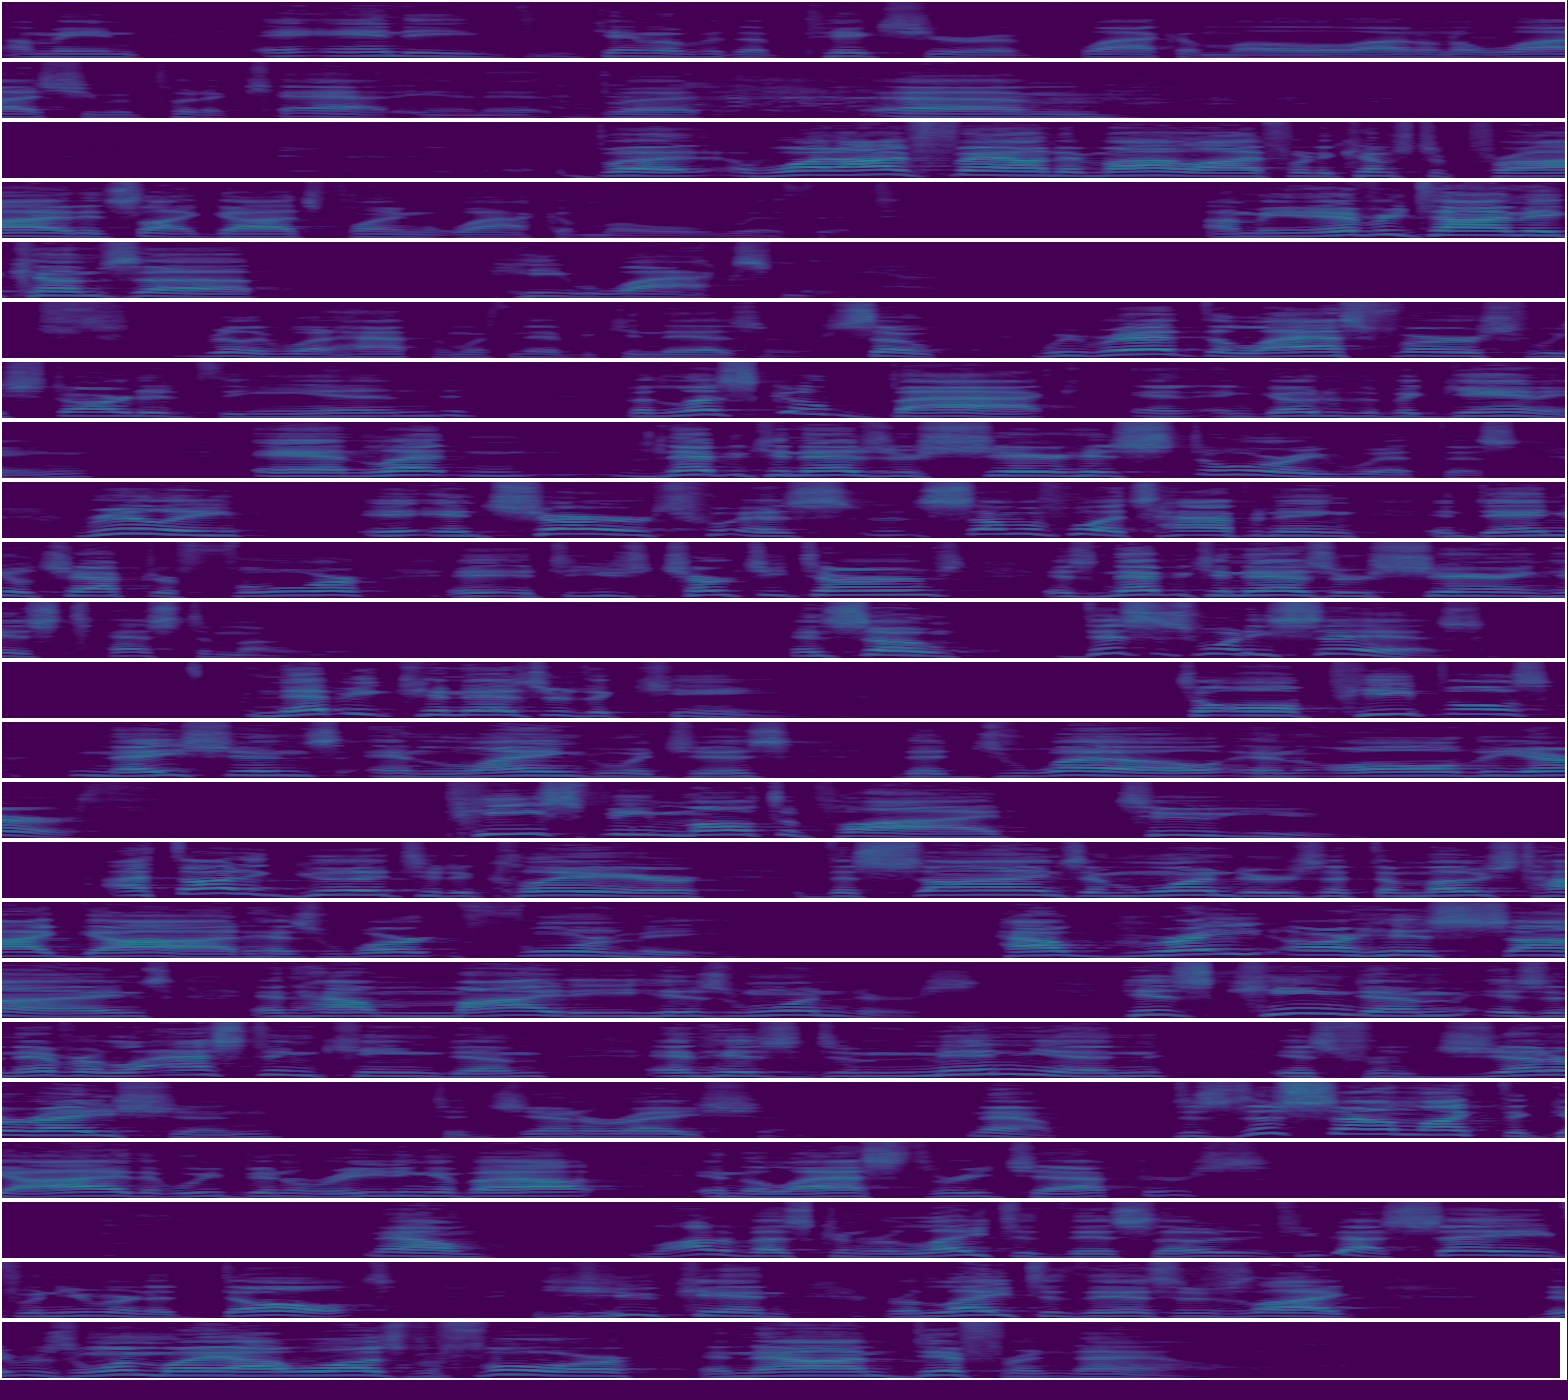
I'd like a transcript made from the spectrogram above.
I mean, Andy came up with a picture of whack a mole. I don't know why she would put a cat in it, but. Um, but what I've found in my life when it comes to pride, it's like God's playing whack a mole with it. I mean, every time it comes up, he whacks me really what happened with Nebuchadnezzar. So we read the last verse, we started at the end, but let's go back and, and go to the beginning and let Nebuchadnezzar share his story with us. Really, in church, some of what's happening in Daniel chapter 4, to use churchy terms, is Nebuchadnezzar sharing his testimony. And so this is what he says Nebuchadnezzar the king to all peoples, nations, and languages that dwell in all the earth. Peace be multiplied to you. I thought it good to declare the signs and wonders that the Most High God has worked for me. How great are his signs and how mighty his wonders. His kingdom is an everlasting kingdom, and his dominion is from generation to generation. Now, does this sound like the guy that we've been reading about in the last three chapters? Now, a lot of us can relate to this, though. If you got saved when you were an adult, you can relate to this. It's like, there was one way I was before, and now I'm different now.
